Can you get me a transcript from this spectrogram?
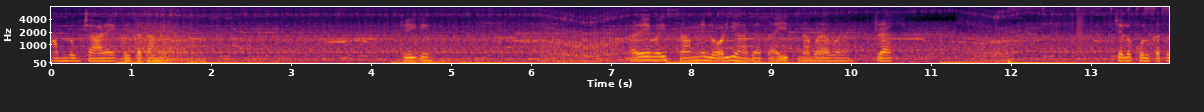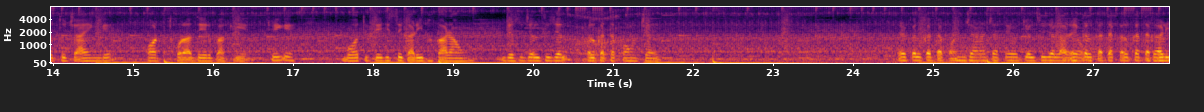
हम लोग जा रहे हैं कलकत्ता में। ठीक है। अरे भाई, सामने लॉरी आ जाता है, इतना बड़ा बड़ा ट्रैक। चलो, कोलकाता तो जाएँगे, और थोड़ा देर बाकी है। ठीक है। बहुत ही तेज़ी से गाड़ी भगा रहा हूँ, जैसे जल्द से जल्द कलकत्ता पहुँच जाए। अरे कलकत्ता पहुँच जाना चाहते हो? जल्द से जल्द आ रहे हैं कलकत्ता कलकत्ता गाड़ी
